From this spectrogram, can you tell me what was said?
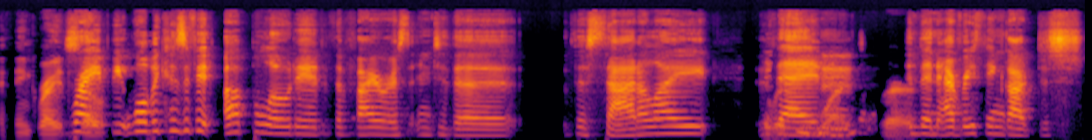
I think, right? So- Right. be- well, because if it uploaded the virus into the the satellite, It then widespread. then everything got just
